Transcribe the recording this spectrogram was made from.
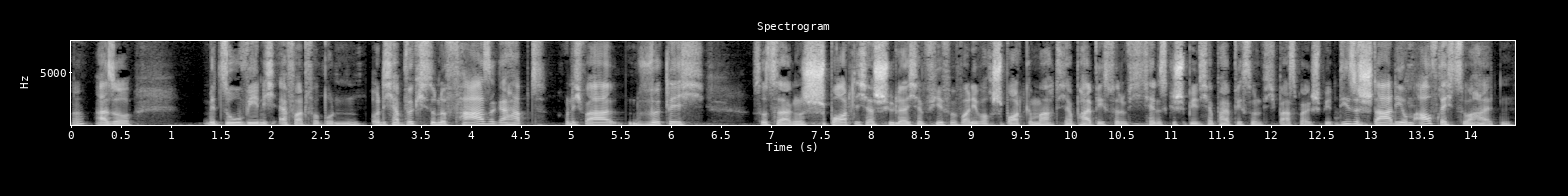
Ne? Also mit so wenig Effort verbunden. Und ich habe wirklich so eine Phase gehabt und ich war wirklich sozusagen sportlicher Schüler. Ich habe vier, fünfmal die Woche Sport gemacht. Ich habe halbwegs vernünftig Tennis gespielt. Ich habe halbwegs vernünftig Basketball gespielt. Dieses Stadium aufrechtzuerhalten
